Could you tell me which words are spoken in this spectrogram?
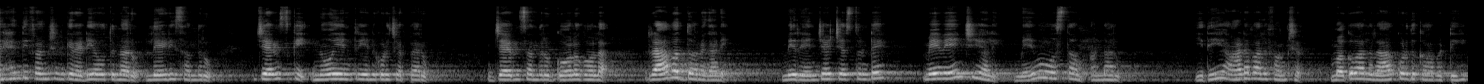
మెహందీ ఫంక్షన్కి రెడీ అవుతున్నారు లేడీస్ అందరూ. జెంట్స్కి నో ఎంట్రీ అని కూడా చెప్పారు. జెంట్స్ అందరూ గోలగోల రావద్దు అనగానే మీరు ఎంజాయ్ చేస్తుంటే మేమేం చేయాలి? మేము వస్తాం అన్నారు. ఇది ఆడవాళ్ళ ఫంక్షన్. మగవాళ్ళు రాకూడదు కాబట్టి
